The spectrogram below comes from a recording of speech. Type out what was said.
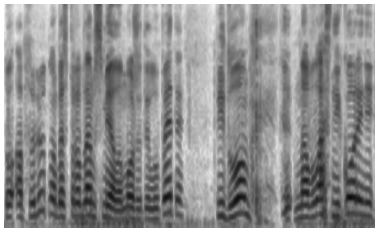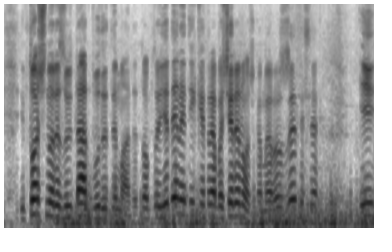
То абсолютно без проблем сміло можете лупити підлом на власні корені і точно результат будете мати. Тобто єдине тільки треба череночками розжитися і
